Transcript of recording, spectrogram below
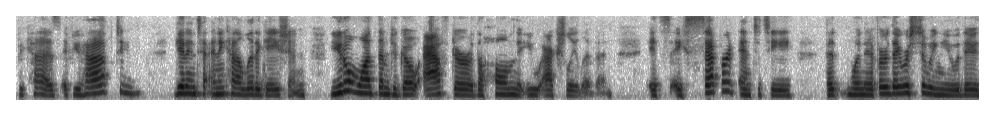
because if you have to get into any kind of litigation, you don't want them to go after the home that you actually live in. It's a separate entity that whenever they were suing you, they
